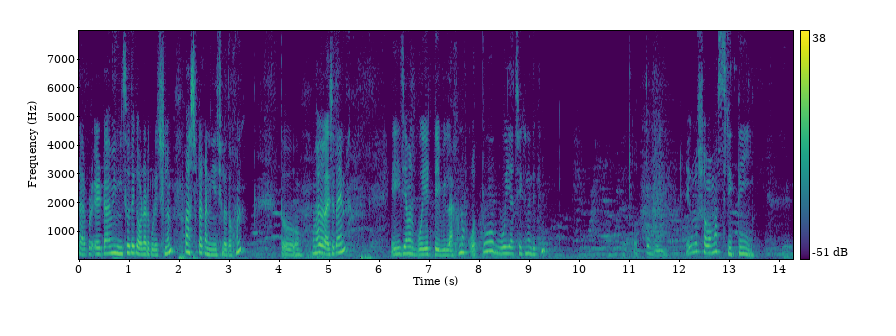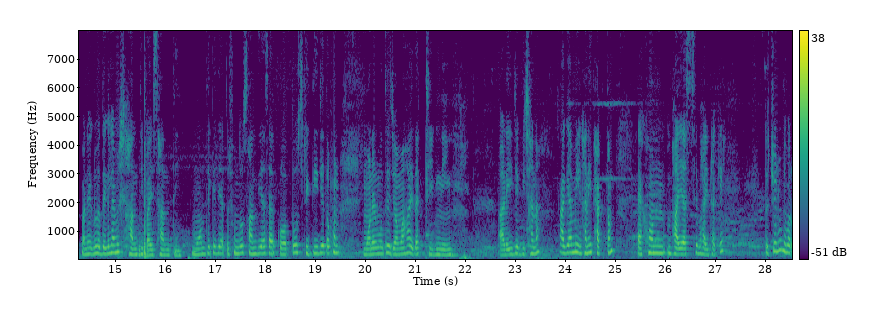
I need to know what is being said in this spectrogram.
তারপর এটা আমি মিশো থেকে অর্ডার করেছিলাম। পাঁচশো টাকা নিয়েছিল তখন। তো ভালো লাগছে, তাই না? এই যে আমার বইয়ের টেবিল এখনও কত বই আছে এখানে দেখুন। কত বই। এগুলো সব আমার স্মৃতি। মানে এগুলো দেখলে আমি শান্তি পাই, শান্তি। মন থেকে যে এত সুন্দর শান্তি আসে আর কত স্মৃতি যে তখন মনের মধ্যে জমা হয়, তার ঠিক নেই। আর এই যে বিছানা, আগে আমি এখানেই থাকতাম। এখন ভাই আসছে, ভাই থাকে। তো চলুন এবার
